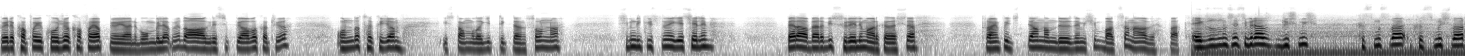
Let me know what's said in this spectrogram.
Böyle kafayı koca kafa yapmıyor yani bombeli yapmıyor. Daha agresif bir hava katıyor. Onu da takacağım İstanbul'a gittikten sonra. Şimdiki üstüne geçelim. Beraber bir sürelim arkadaşlar. Triumph'ı ciddi anlamda özlemişim. Baksana abi bak. Egzozun sesi biraz düşmüş. Kısmışlar, kısmışlar.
